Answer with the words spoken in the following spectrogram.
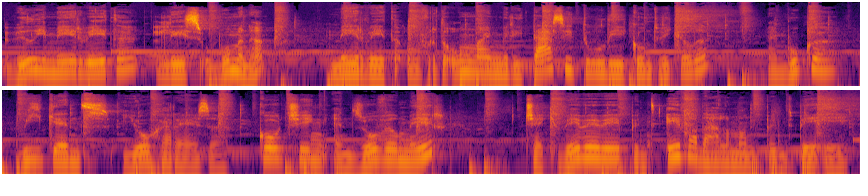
Wil je meer weten? Lees Woman Up. Meer weten over de online meditatietool die ik ontwikkelde, mijn boeken, weekends, yogareizen, coaching en zoveel meer? Check www.evadaleman.be.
